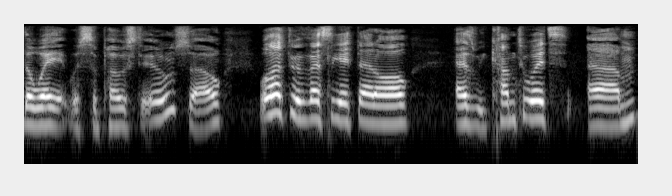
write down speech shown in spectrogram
the way it was supposed to. So we'll have to investigate that all as we come to it. Um,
